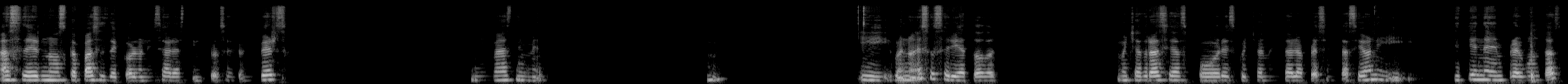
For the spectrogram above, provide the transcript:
hacernos capaces de colonizar hasta incluso el universo. Ni más ni menos. Y bueno, eso sería todo. Muchas gracias por escucharme toda la presentación y si tienen preguntas,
